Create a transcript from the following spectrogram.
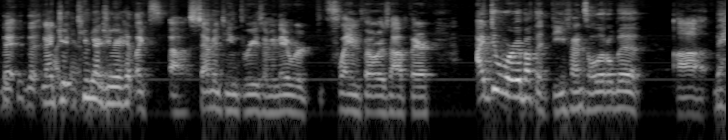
The, the Niger- Team Nigeria hit like uh, 17 threes. I mean, they were flamethrowers out there. I do worry about the defense a little bit. Uh, they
